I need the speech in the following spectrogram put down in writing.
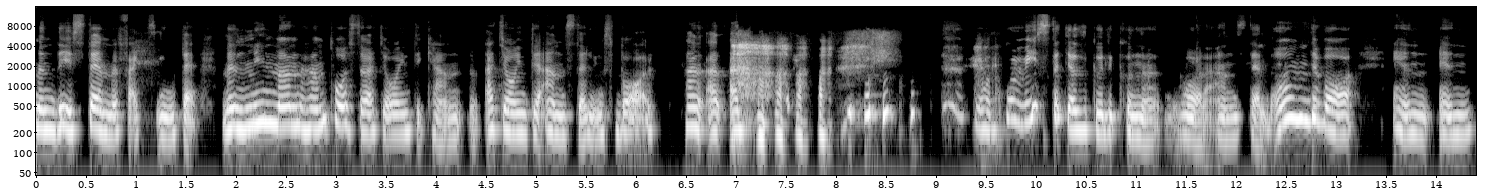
men det stämmer faktiskt inte. Men min man han påstår att jag inte kan, att jag inte är anställningsbar. Han, att, att, jag tror visst att jag skulle kunna vara anställd om det var en, en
